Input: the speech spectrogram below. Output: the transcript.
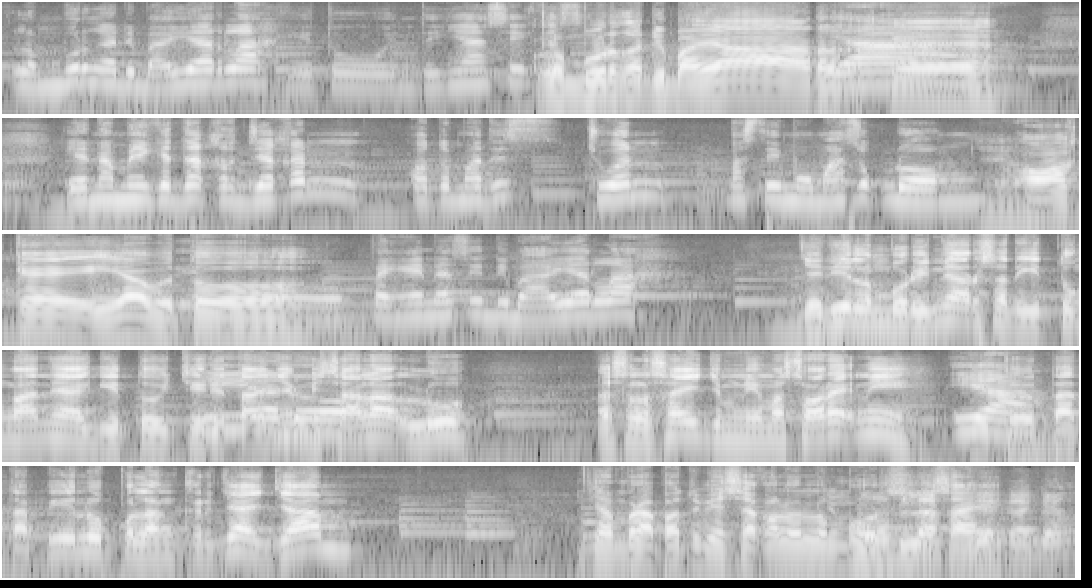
lembur nggak dibayar lah gitu. Intinya sih kes- Lembur nggak dibayar. Ya. Oke. Ya namanya kita kerja kan otomatis cuan pasti mau masuk dong. Ya. Oke, iya betul. Oh, pengennya sih dibayar lah. Jadi lembur ini harus ada hitungannya gitu. Ceritanya Iya dong. misalnya lu eh, selesai jam 5 sore nih Iya. gitu. Ta- tapi lu pulang kerja jam jam berapa tuh biasa kalau lembur 12 selesai? dia kadang.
